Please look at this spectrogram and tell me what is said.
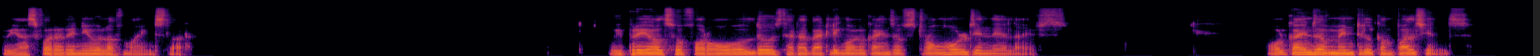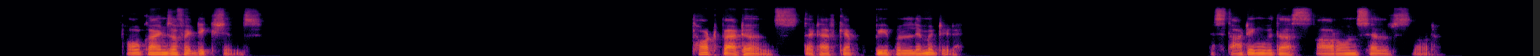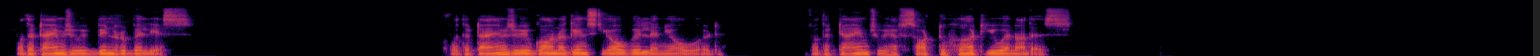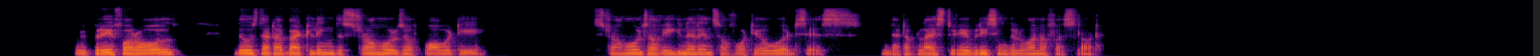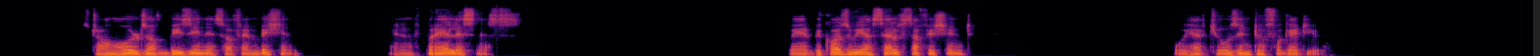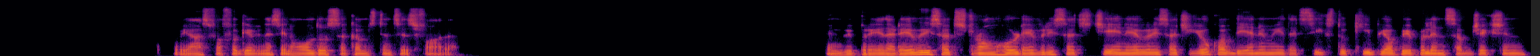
We ask for a renewal of minds, Lord. We pray also for all those that are battling all kinds of strongholds in their lives, all kinds of mental compulsions, all kinds of addictions, thought patterns that have kept people limited. Starting with us, our own selves, Lord for the times we've been rebellious, for the times we've gone against your will and your word, for the times we have sought to hurt you and others. We pray for all those that are battling the strongholds of poverty, strongholds of ignorance of what your word says. That applies to every single one of us, Lord. Strongholds of busyness, of ambition, and prayerlessness. Where because we are self sufficient, we have chosen to forget you. We ask for forgiveness in all those circumstances, Father. And we pray that every such stronghold, every such chain, every such yoke of the enemy that seeks to keep your people in subjection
